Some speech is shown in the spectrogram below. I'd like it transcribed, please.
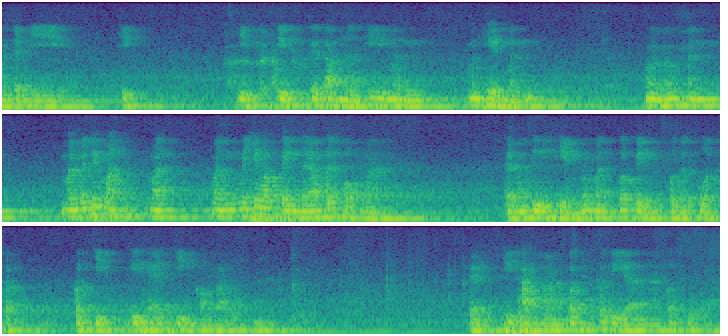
มันจะมีอีกอีกระดับอีกระดับหนึ่งที่มัน มันเห็นเหมือนมันมันมันไม่ได้มันมันมันไม่ใช่ว่าเป็นแล้วค่อยออกมา แต่มันคือเห็นว่ามันก็เป็นคนละส่วนกับกับจิตที่แท้จริงของเรา แต่ที่ทำมาก็ก็ดีนะก็ถูกแล้ว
